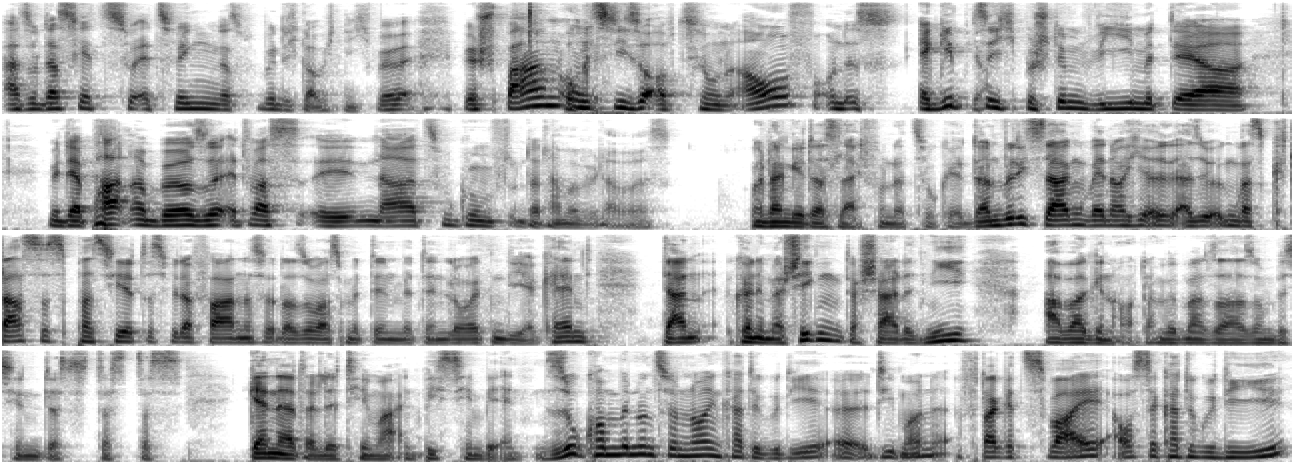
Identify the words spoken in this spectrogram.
also das jetzt zu erzwingen, das würde ich glaube ich nicht. Wir, wir sparen uns diese Option auf und es ergibt sich bestimmt wie mit der, mit der Partnerbörse etwas in naher Zukunft und dann haben wir wieder was. Und dann geht das leicht von der Zucke. Dann würde ich sagen, wenn euch also irgendwas krasses passiert ist, widerfahren ist oder sowas mit den, mit den Leuten, die ihr kennt, dann könnt ihr mir schicken, das schadet nie. Aber genau, dann wird man da so ein bisschen das, das, das generelle Thema ein bisschen beenden. So, kommen wir nun zur neuen Kategorie, äh, Timon. Frage 2 aus der Kategorie.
